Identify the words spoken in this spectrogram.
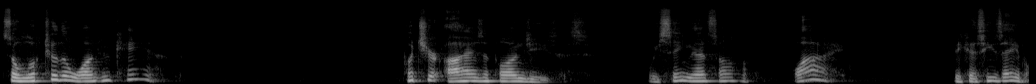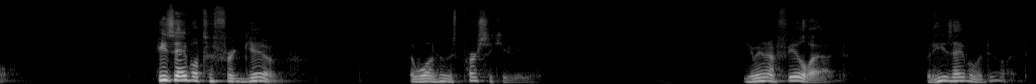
So look to the one who can. Put your eyes upon Jesus. We sing that song. Why? Because he's able. He's able to forgive the one who is persecuting you. You may not feel that, but he's able to do it.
